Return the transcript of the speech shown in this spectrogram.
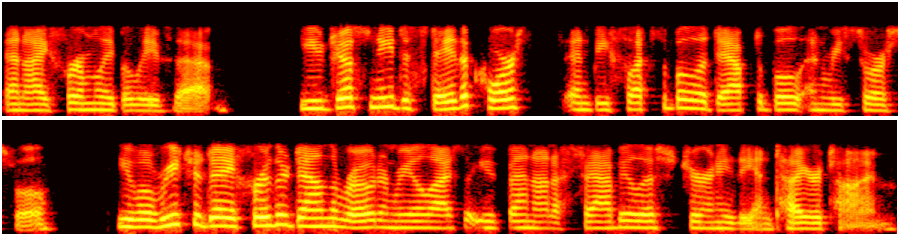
and I firmly believe that. You just need to stay the course and be flexible, adaptable, and resourceful. You will reach a day further down the road and realize that you've been on a fabulous journey the entire time.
